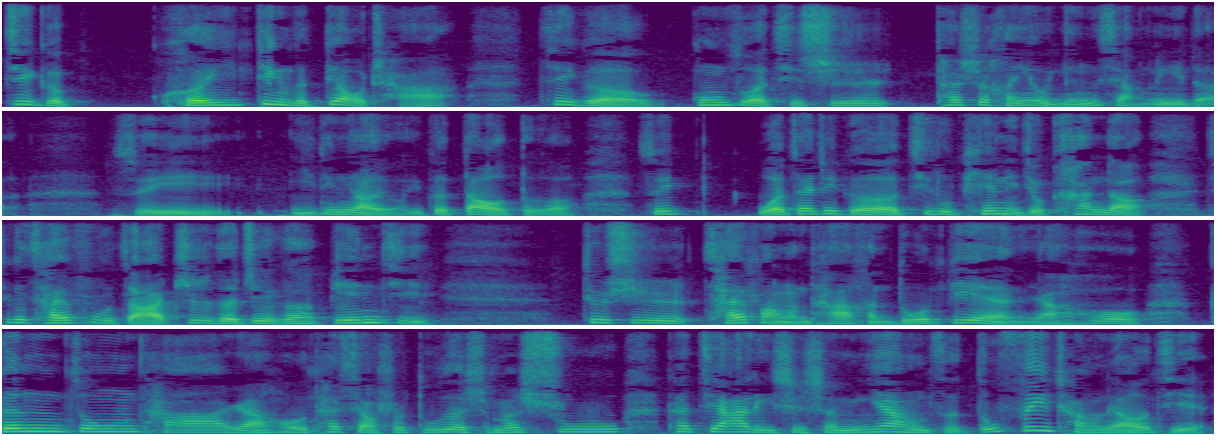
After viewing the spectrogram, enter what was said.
这个和一定的调查这个工作其实它是很有影响力的，所以一定要有一个道德，所以。我在这个纪录片里就看到，这个《财富》杂志的这个编辑，就是采访了他很多遍，然后跟踪他，然后他小时候读的什么书，他家里是什么样子，都非常了解。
